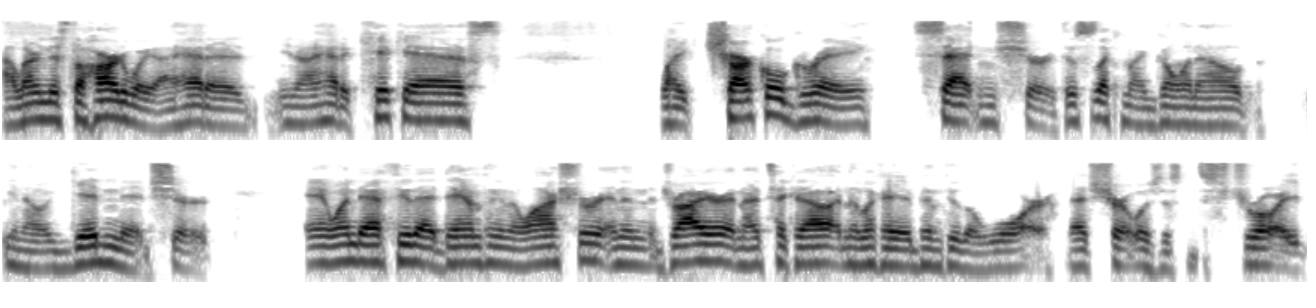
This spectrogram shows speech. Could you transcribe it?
I learned this the hard way. I had a, you know, I had a kick ass, like charcoal gray satin shirt. This is like my going out, you know, getting it shirt. And one day I threw that damn thing in the washer and in the dryer and I took it out and it looked like it had been through the war. That shirt was just destroyed.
